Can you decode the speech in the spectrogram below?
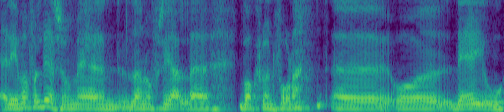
Det er i hvert fall det som er den offisielle bakgrunnen for det. Eh, og det er jo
